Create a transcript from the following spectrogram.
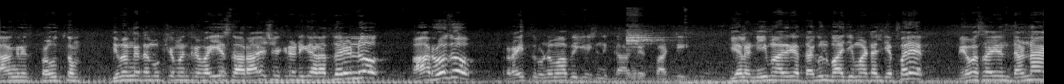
కాంగ్రెస్ ప్రభుత్వం. దివంగత ముఖ్యమంత్రి వైఎస్ఆర్ రాజశేఖర రెడ్డి గారి ఆధ్వర్యంలో ఆ రోజు రైతు రుణమాఫీ చేసింది కాంగ్రెస్ పార్టీ. ఇలా నీ మాదిరిగా దగులుబాజీ మాటలు చెప్పలే వ్యవసాయం దండగ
